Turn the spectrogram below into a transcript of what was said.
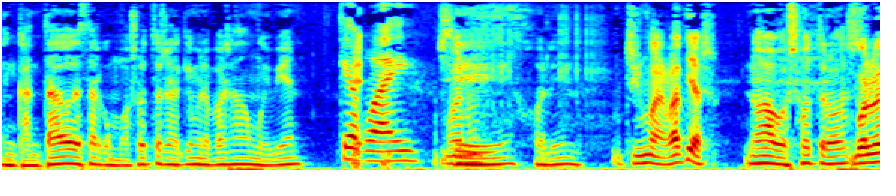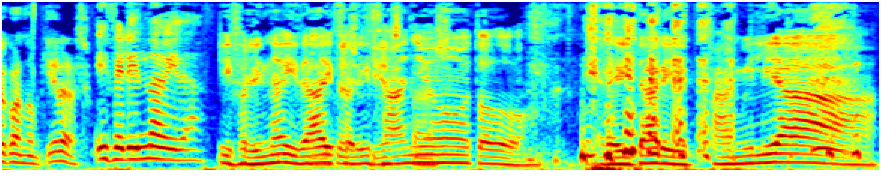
encantado de estar con vosotros. Aquí me lo he pasado muy bien. Qué guay. Bueno. Sí, jolín. Muchísimas gracias. No, a vosotros. Vuelve cuando quieras. Y feliz Navidad. Y feliz Navidad y Felices feliz fiestas. año, todo. Hereditary, familia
